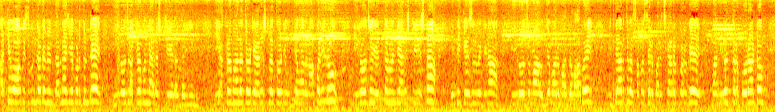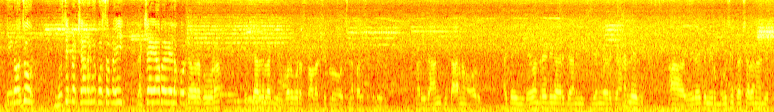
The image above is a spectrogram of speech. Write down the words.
ఆర్టీఓ ఆఫీస్ ముందట మేము ధర్నా చేపడుతుంటే ఈరోజు అక్రమంగా అరెస్ట్ చేయడం జరిగింది. ఈ అక్రమాలతోటి అరెస్టులతోటి ఉద్యమాలను ఆపలేరు. ఈరోజు ఎంతమంది అరెస్ట్ చేసినా ఎన్ని కేసులు పెట్టినా ఈరోజు మా ఉద్యమాలు మాత్రం ఆపై విద్యార్థుల సమస్యల పరిష్కారం కొరకే మా నిరంతర పోరాటం. ఈరోజు మృతి ప్రక్షాళన కోసమై లక్ష యాభై వేల కోట్ల వరకు కూడా విద్యార్థులకు ఎవ్వరు కూడా స్కాలర్షిప్లు వచ్చిన పరిస్థితి లేదు. మరి దానికి కారణం ఎవరు? అయితే ఈ రేవంత్ రెడ్డి గారికి కానీ సీఎం గారికి కానీ లేదు. ఏదైతే మీరు మూసి ప్రక్షాళన అని చెప్పి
